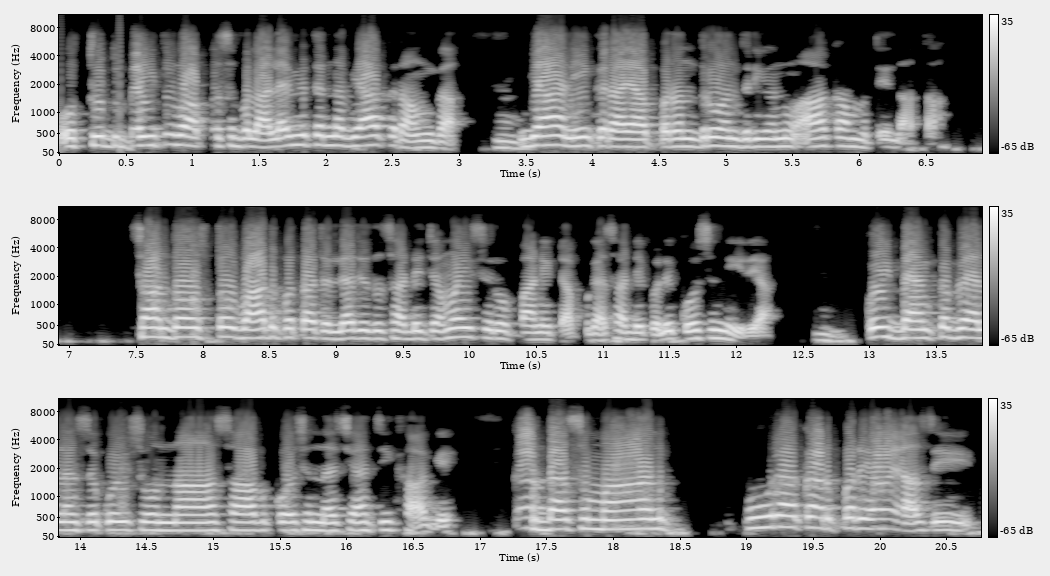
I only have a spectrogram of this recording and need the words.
ਉੱਥੋਂ ਦੁਬਈ ਤੋਂ ਵਾਪਸ ਬੁਲਾ ਲਿਆ ਮੈਂ ਤੇਰੇ ਨਾਲ ਵਿਆਹ ਕਰਾਉਂਗਾ ਵਿਆਹ ਨਹੀਂ ਕਰਾਇਆ ਪਰ ਅੰਦਰੋਂ ਅੰਦਰ ਉਹਨੂੰ ਆਹ ਕੰਮ ਤੇ ਲਾਤਾ। ਸਾਨੂੰ ਤਾਂ ਉਸ ਤੋਂ ਬਾਅਦ ਪਤਾ ਚੱਲਿਆ ਜਦੋਂ ਸਾਡੇ ਜਮਾ ਹੀ ਸਿਰੋਂ ਪਾਣੀ ਟੱਪ ਗਿਆ ਸਾਡੇ ਕੋਲੇ ਕੁਝ ਨਹੀਂ ਰਿਹਾ। ਕੋਈ ਬੈਂਕ ਬੈਲੈਂਸ ਕੋਈ ਸੋਨਾ ਸਭ ਕੁਝ ਨਸ਼ਿਆਂ 'ਚ ਹੀ ਖਾ ਗਏ। ਘਰ ਦਾ ਸਮਾਨ ਪੂਰਾ ਘਰ ਭਰਿਆ ਹੋਇਆ ਸੀ।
